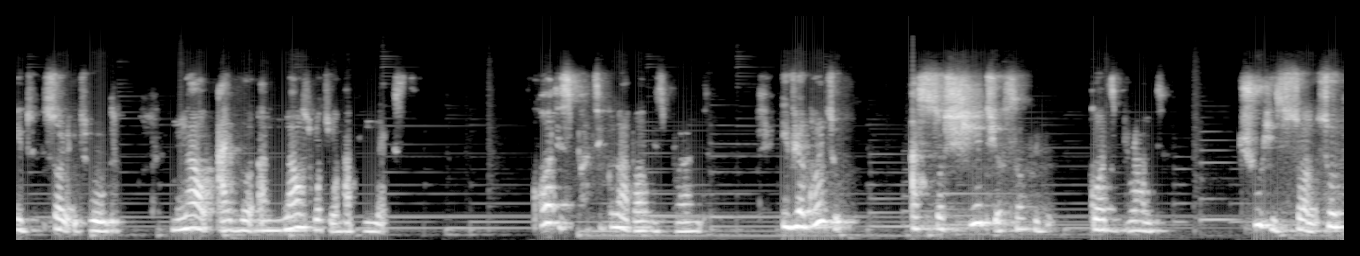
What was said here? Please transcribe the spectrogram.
It sorry, it would. Now I will announce what will happen next. God is particular about his brand. If you're going to associate yourself with God's brand through his son, so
